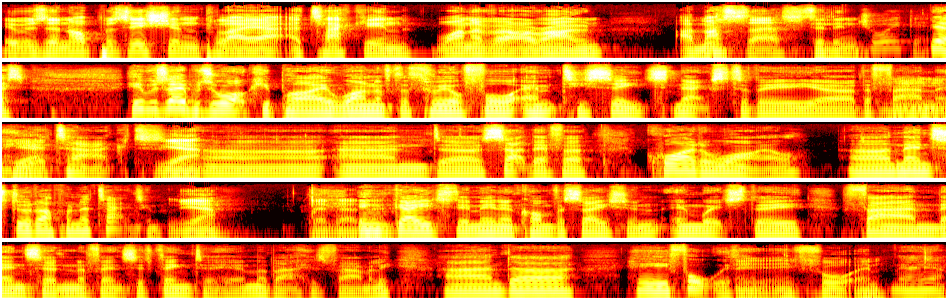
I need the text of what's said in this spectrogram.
it was an opposition player attacking one of our own, I must say I still enjoyed it. Yes. He was able to occupy one of the three or four empty seats next to the uh, the fan that he yeah. attacked. Yeah. Uh, and uh, sat there for quite a while uh, and then stood up and attacked him. Yeah. Da, da, da. Engaged him in a conversation in which the fan then said an offensive thing to him about his family and uh, he fought with him. He fought him. Yeah,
